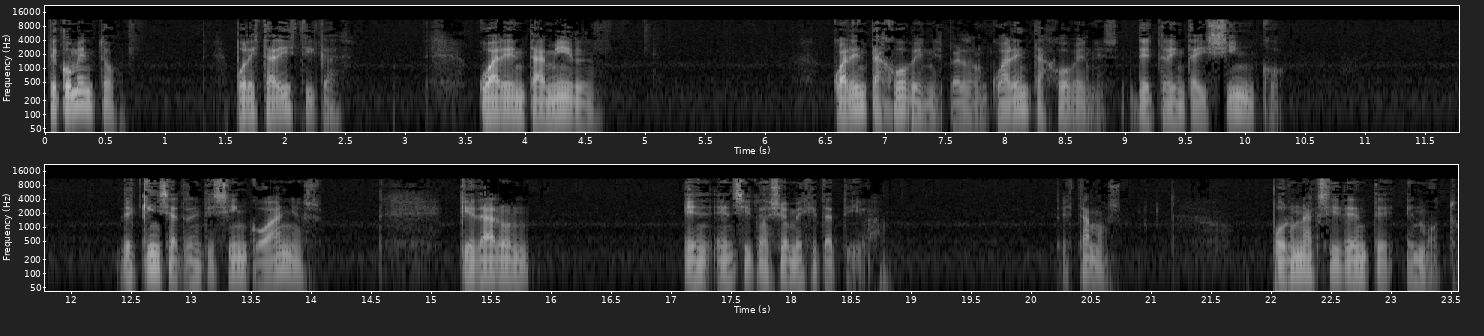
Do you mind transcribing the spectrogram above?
Te comento, por estadísticas, 40 mil 40 jóvenes, perdón, 40 jóvenes de 35, de 15 a 35 años, quedaron en, en situación vegetativa. Estamos por un accidente en moto.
